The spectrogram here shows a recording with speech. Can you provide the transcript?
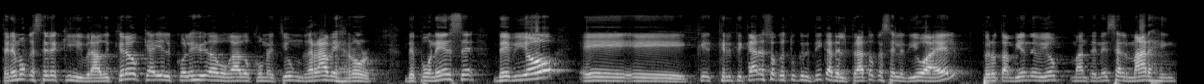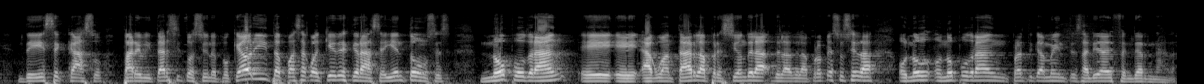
Tenemos que ser equilibrados. Y creo que ahí el Colegio de Abogados cometió un grave error de ponerse, debió eh, eh, criticar eso que tú criticas del trato que se le dio a él, pero también debió mantenerse al margen de ese caso para evitar situaciones. Porque ahorita pasa cualquier desgracia y entonces no podrán eh, aguantar la presión de la, de, la, de la propia sociedad o no, o no podrán prácticamente salir a defender nada.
